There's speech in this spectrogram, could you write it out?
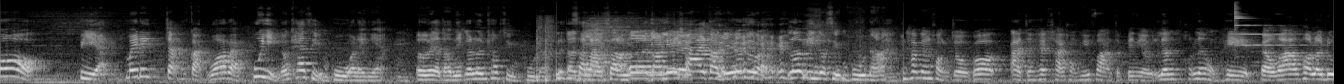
ก็ เปลี่ยนไม่ได้จำกัดว่าแบบผู้หญิงต้องแค่สีชมพูอะไรเงี้ยเออแต่ตอนนี้ก็เริ่มชอบสีชมพูนะสลับสลับเออตอนนี้ใช่ตอนนี้ก็คือแบบเริ่มอินกับสีชมพูนะ ถ้าเป็นของโจก็อาจจะคล้ายๆของพี่ฟานแต่เป็นเกี่ยวกับเรื่องเรื่องของเพศแบบว่าพอเราดู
